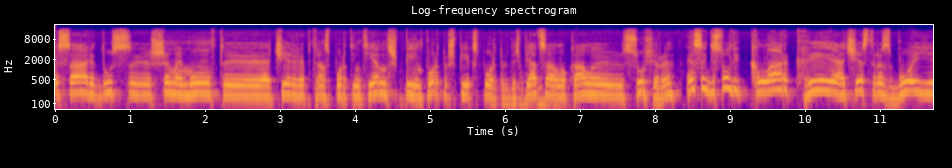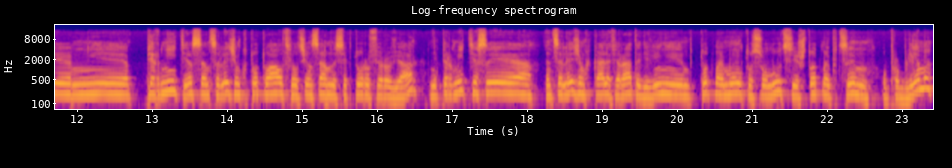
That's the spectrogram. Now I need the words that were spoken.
s-a redus și mai mult cererea pe transport intern și pe importuri și pe exporturi. Deci piața locală suferă. Însă e destul de clar că acest război ne permite să înțelegem cu totul altfel ce înseamnă sectorul feroviar, ne permite să înțelegem că calea ferată devine tot mai mult o soluție și tot mai puțin o problemă.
